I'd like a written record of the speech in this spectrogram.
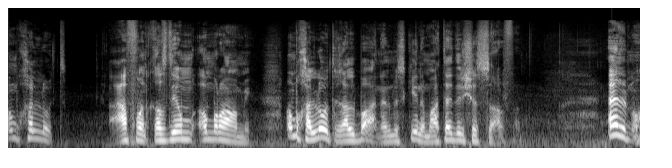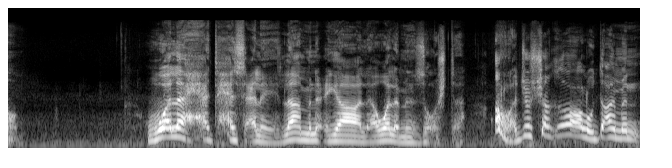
أم خلود. عفوا قصدي ام أم رامي. أم خلود غلبانه المسكينة ما تدري شو السالفة. المهم ولا حد حس عليه لا من عياله ولا من زوجته. الرجل شغال ودائما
